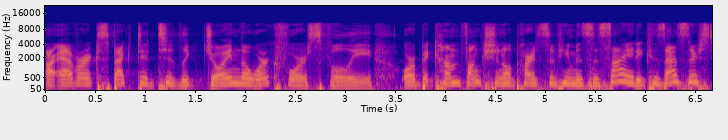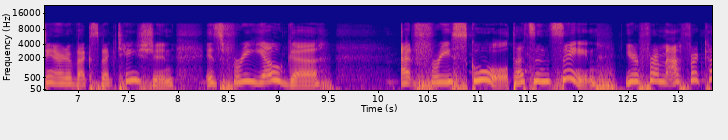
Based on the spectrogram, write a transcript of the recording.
are ever expected to, like, join the workforce fully or become functional parts of human society, because that's their standard of expectation is free yoga at free school. That's insane. You're from Africa?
